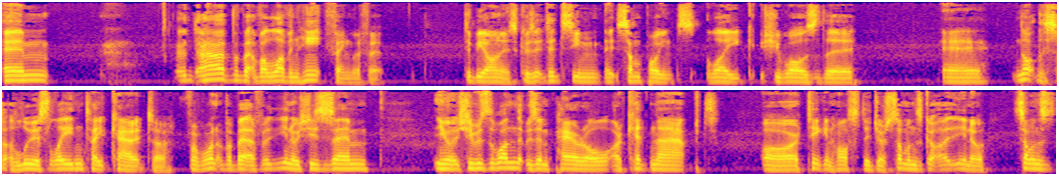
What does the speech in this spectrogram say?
Um, I have a bit of a love and hate thing with it, to be honest, because it did seem at some points like she was the, uh, not the sort of Lois Lane type character, for want of a better, you know, she's, um, you know, she was the one that was in peril or kidnapped or taken hostage or someone's got, you know, someone's,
